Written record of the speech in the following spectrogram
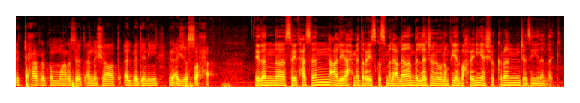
للتحرك وممارسه النشاط البدني من أجل الصحة. إذا السيد حسن علي أحمد رئيس قسم الإعلام باللجنة الأولمبية البحرينية شكرا جزيلا لك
